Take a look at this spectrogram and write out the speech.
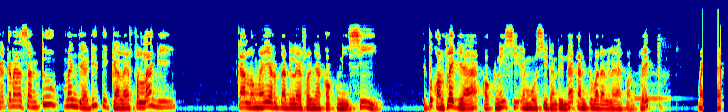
kekerasan itu menjadi tiga level lagi. Kalau Mayer tadi levelnya kognisi, itu konflik ya, kognisi, emosi, dan tindakan itu pada wilayah konflik. Mayer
